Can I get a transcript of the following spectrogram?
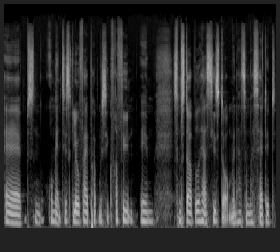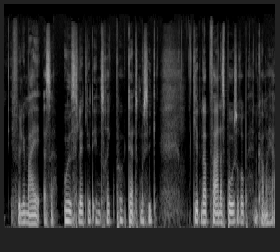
af sådan romantisk lo-fi popmusik fra Fyn, øhm, som stoppede her sidste år, men har, som har sat et, ifølge mig, altså udsletteligt indtryk på dansk musik. Giv den op for Anders Boserup, han kommer her.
